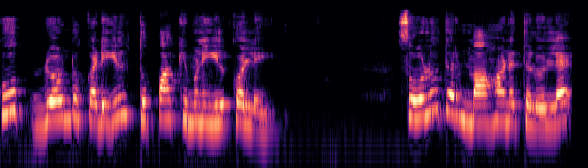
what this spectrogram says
கூப் புரோண்டோ கடையில் துப்பாக்கி முனையில் கொள்ளை. சோலோதர் மாகாணத்தில் உள்ள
